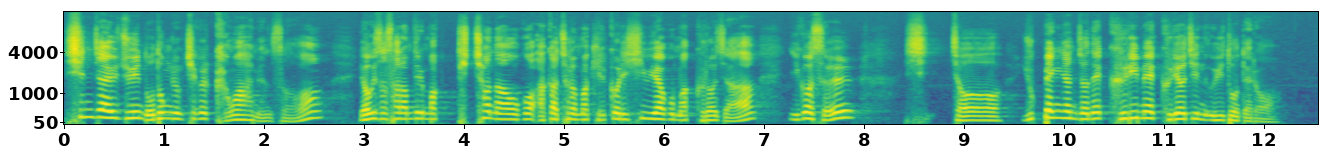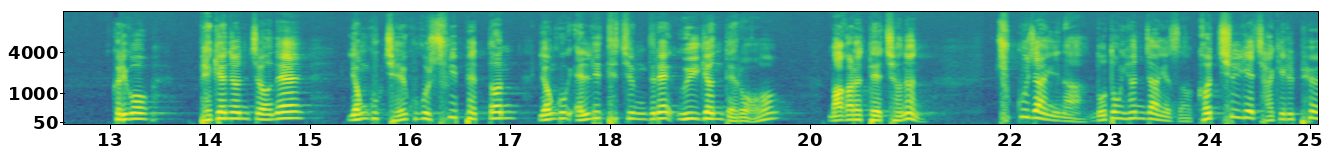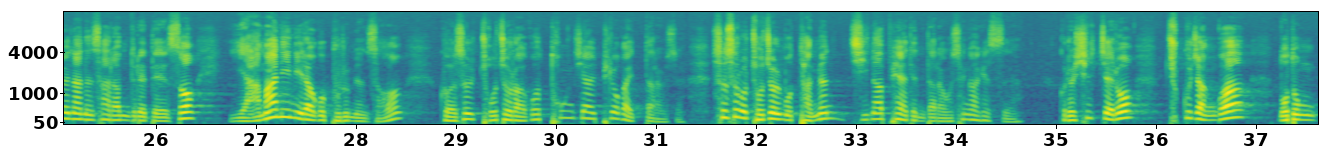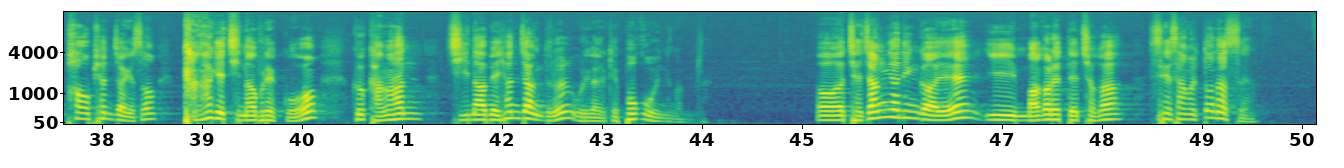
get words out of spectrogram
신자유주의 노동 정책을 강화하면서 여기서 사람들이 막 튀쳐나오고 아까처럼 막 길거리 시위하고 막 그러자 이것을 시, 저 600년 전에 그림에 그려진 의도대로 그리고 100여 년 전에 영국 제국을 수립했던 영국 엘리트층들의 의견대로 마가렛 대처는 축구장이나 노동 현장에서 거칠게 자기를 표현하는 사람들에 대해서 야만인이라고 부르면서 그것을 조절하고 통제할 필요가 있다라고 했어요. 스스로 조절 못하면 진압해야 된다라고 생각했어요. 그리고 실제로 축구장과 노동 파업 현장에서 강하게 진압을 했고 그 강한 진압의 현장들을 우리가 이렇게 보고 있는 겁니다. 어, 재작년인가에 이 마가렛 대처가 세상을 떠났어요.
